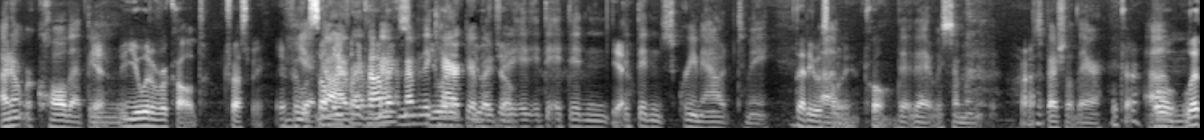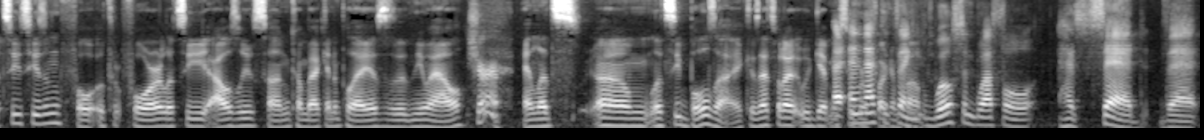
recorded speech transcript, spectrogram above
I don't recall that Yeah, being. you would have recalled. Trust me. If it Yeah, was somebody no, from I, the I remember, comics, remember the you character, but it, it, it didn't. Yeah. It didn't scream out to me that he was um, somebody. Cool. that, that it was someone right. special there. Okay. well, Um, let's see season four, th- four. Let's see Owlsley's son come back into play as the new owl. Sure. And let's um, let's see Bullseye because that's what I would get me super and that's fucking the thing. pumped. Wilson Bethel has said that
